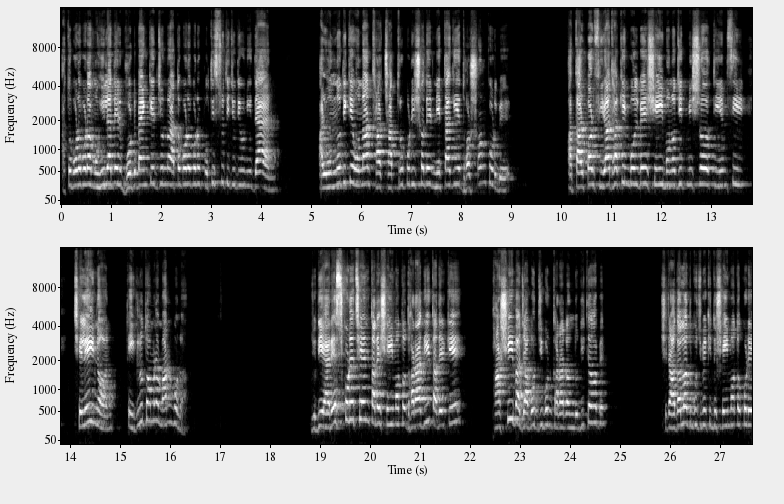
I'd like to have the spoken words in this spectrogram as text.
এত বড় বড় মহিলাদের ভোট ব্যাংকের জন্য এত বড় বড় প্রতিশ্রুতি যদি উনি দেন, আর অন্যদিকে ওনার ছাত্র পরিষদের নেতা গিয়ে ধর্ষণ করবে, আর তারপর ফিরাদ হাকিম বলবে, সেই মনোজিৎ মিশ্র টিএমসি ছেলেই নন তো এগুলো তো আমরা মানব না। যদি অ্যারেস্ট করেছেন, তাহলে সেই মতো ধারা দিয়ে তাদেরকে ফাঁসি বা যাবজ্জীবন কারাদণ্ড দিতে হবে। সেটা আদালত বুঝবে, কিন্তু সেই মতো করে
